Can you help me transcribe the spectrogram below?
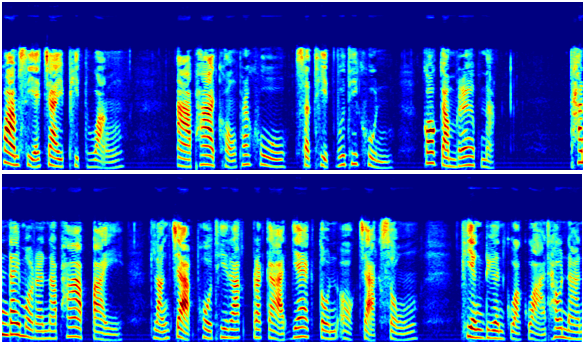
ความเสียใจผิดหวัง อาพาธของพระครูสถิตวุฒิคุณ ก็กำเริบหนัก ท่านได้มรณภาพไป หลังจากโพธิรักษ์ประกาศแยกตนออกจากสงฆ์เพียงเดือนกว่าๆเท่านั้น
